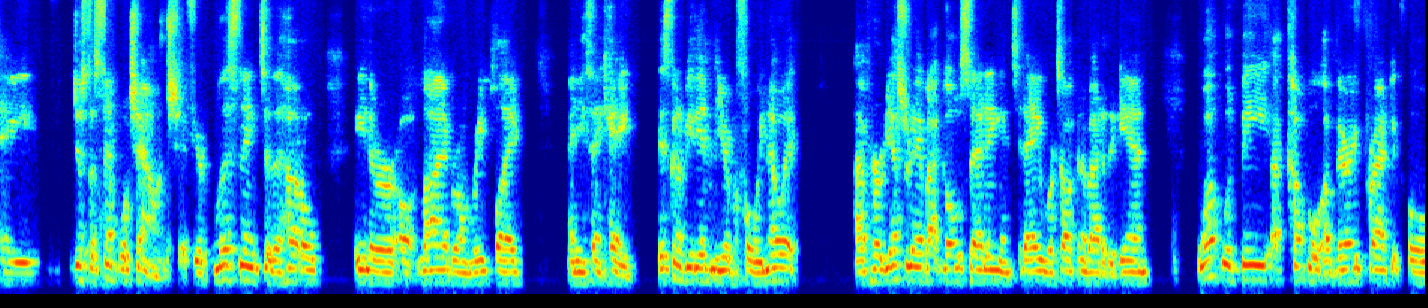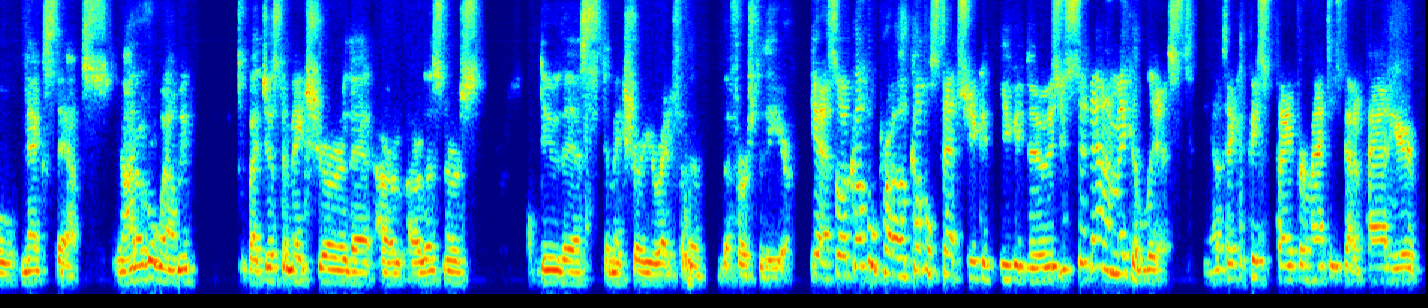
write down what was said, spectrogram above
a just a simple challenge. If you're listening to the huddle either live or on replay, and you think, hey, it's going to be the end of the year before we know it. I've heard yesterday about goal setting, and today we're talking about it again. What would be a couple of very practical next steps? Not overwhelming, but just to make sure that our, our listeners do this to make sure you're ready for the, the first of the year? Yeah, so a couple a couple steps you could you could do is just sit down and make a list. You know, take a piece of paper. Matthew's got a pad here.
